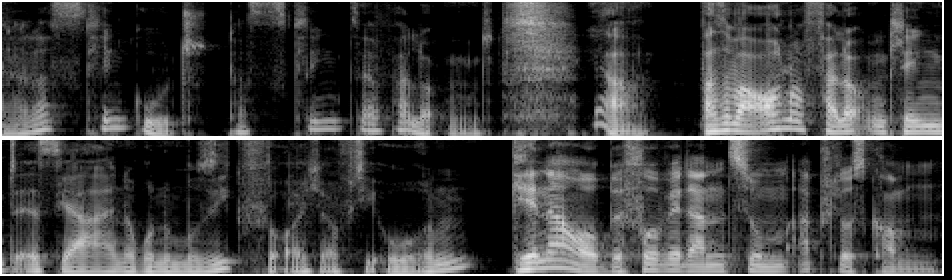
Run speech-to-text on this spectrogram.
ja, das klingt gut. Das klingt sehr verlockend. Ja, was aber auch noch verlockend klingt, ist ja eine Runde Musik für euch auf die Ohren. Genau, bevor wir dann zum Abschluss kommen.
